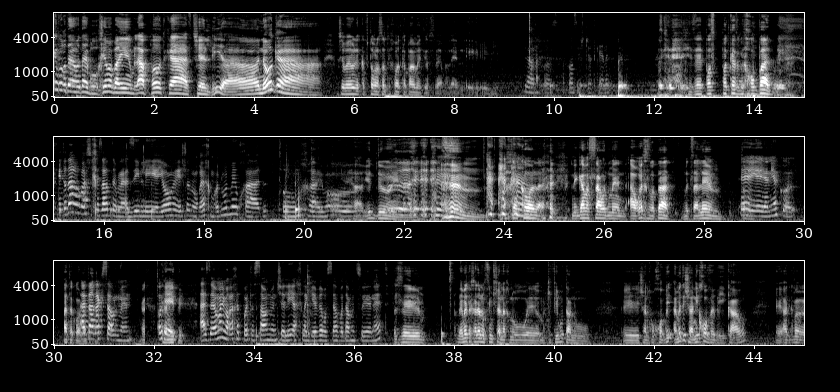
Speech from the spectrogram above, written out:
כן, גבירותיי רבותיי, ברוכים הבאים לפודקאסט של ליה נוגה. עכשיו היו לי כפתור לעשות לכבוד כפיים הייתי עושה, אבל אין לי... לא, אנחנו עושים שטויות כאלה. אז כן, כי זה פודקאסט מכובד. אה, תודה רבה שחזרתם להאזין לי. היום יש לנו אורח מאוד מאוד מיוחד, תום חיימון. How you doing? אחרי הכל, אני גם הסאונדמן, העורך זאת את, מצלם. היי, היי, אני הכל. את הכל. אתה רק סאונדמן. אוקיי. קניתי. אז היום אני מארחת פה את הסאונדמן שלי, אחלה גבר, עושה עבודה מצוינת. זה באמת אחד הנושאים שאנחנו אה, מקיפים אותנו, אה, שאנחנו חווים, האמת היא שאני חווה בעיקר, אה, את כבר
